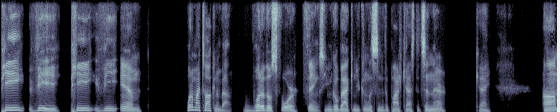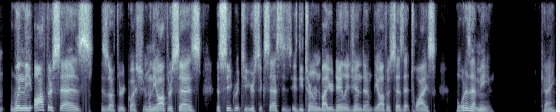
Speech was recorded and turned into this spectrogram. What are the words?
PVPVM, what am I talking about? What are those four things? You can go back and you can listen to the podcast that's in there. Okay. Um, when the author says, this is our third question, when the author says the secret to your success is, is determined by your daily agenda, the author says that twice. What does that mean? Okay.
